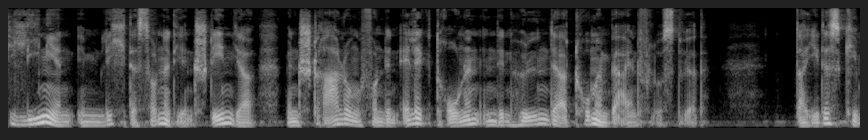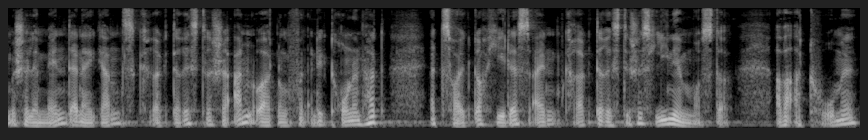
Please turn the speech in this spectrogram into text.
Die Linien im Licht der Sonne, die entstehen ja, wenn Strahlung von den Elektronen in den Hüllen der Atomen beeinflusst wird. Da jedes chemische Element eine ganz charakteristische Anordnung von Elektronen hat, erzeugt auch jedes ein charakteristisches Linienmuster. Aber Atome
